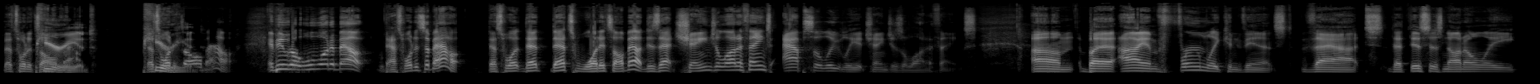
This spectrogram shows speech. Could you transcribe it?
That's what it's Period. all about. That's what it's all about. And people go, well, what about? That's what it's about. That's what that that's what it's all about. Does that change a lot of things? Absolutely, it changes a lot of things. Um, but I am firmly convinced that that this is not only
